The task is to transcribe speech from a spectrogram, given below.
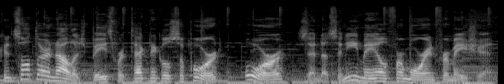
Consult our knowledge base for technical support or send us an email for more information.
